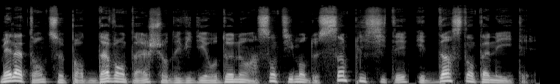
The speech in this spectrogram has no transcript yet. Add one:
mais l'attente se porte davantage sur des vidéos donnant un sentiment de simplicité et d'instantanéité.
